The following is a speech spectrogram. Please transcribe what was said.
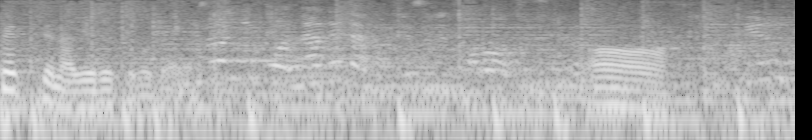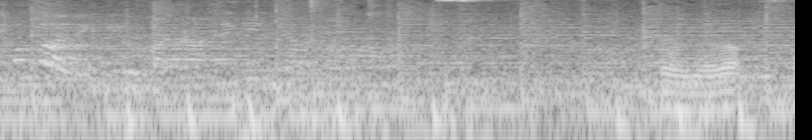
ペッて投げるってことだね。自分にこう投げたのを自分で取ろうとしてるあいけることはできるからできるんじゃないかなあさよなら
